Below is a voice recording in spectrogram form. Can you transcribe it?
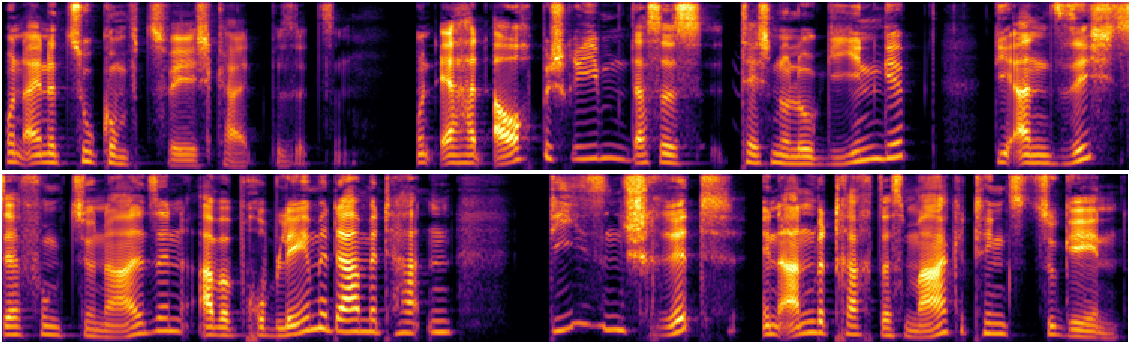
und eine Zukunftsfähigkeit besitzen. Und er hat auch beschrieben, dass es Technologien gibt, die an sich sehr funktional sind, aber Probleme damit hatten, diesen Schritt in Anbetracht des Marketings zu gehen.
